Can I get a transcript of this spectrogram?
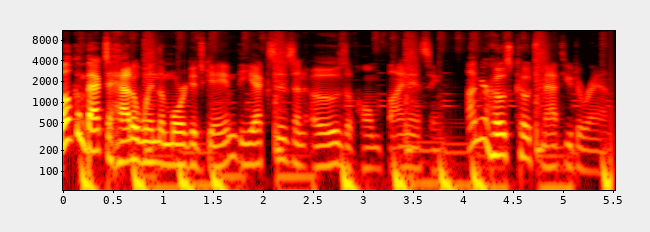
Welcome back to How to Win the Mortgage Game, the X's and O's of home financing. I'm your host, Coach Matthew Duran.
